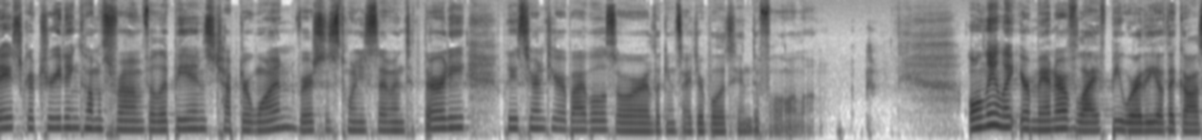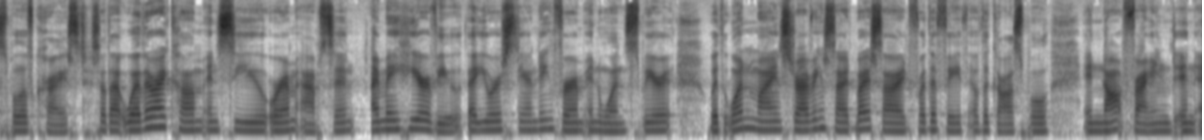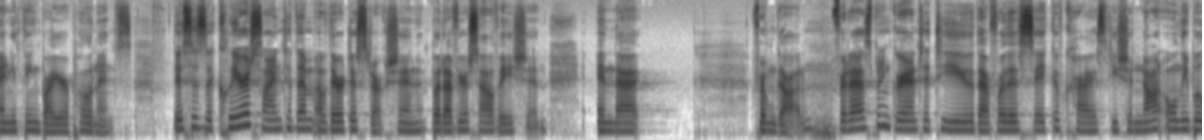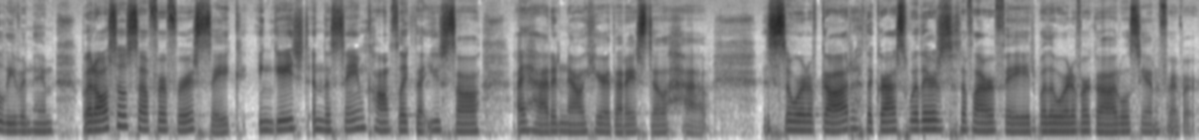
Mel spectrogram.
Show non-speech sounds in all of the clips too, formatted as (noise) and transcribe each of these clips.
Today's scripture reading comes from Philippians chapter 1, verses 27 to 30. Please turn to your Bibles or look inside your bulletin to follow along. Only let your manner of life be worthy of the gospel of Christ, so that whether I come and see you or am absent, I may hear of you that you are standing firm in one spirit, with one mind, striving side by side for the faith of the gospel, and not frightened in anything by your opponents. This is a clear sign to them of their destruction, but of your salvation, and that from God. For it has been granted to you that for the sake of Christ you should not only believe in him, but also suffer for his sake, engaged in the same conflict that you saw I had and now hear that I still have. This is the word of God. The grass withers, the flower fade, but the word of our God will stand forever.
